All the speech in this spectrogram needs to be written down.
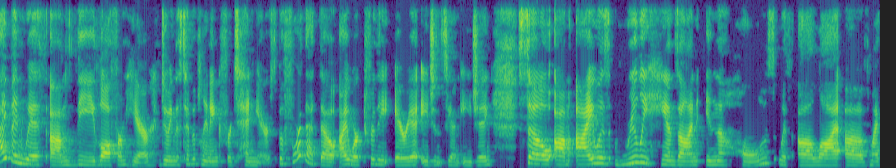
I've been with um, the law firm here doing this type of planning for 10 years. Before that, though, I worked for the Area Agency on Aging. So um, I was really hands on in the homes with a lot of my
